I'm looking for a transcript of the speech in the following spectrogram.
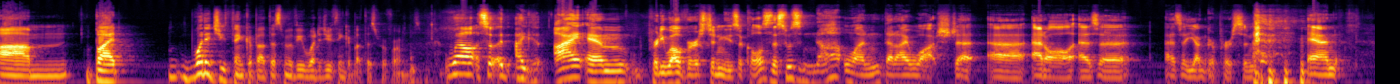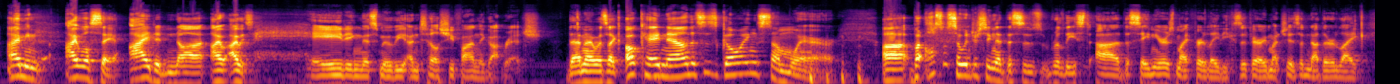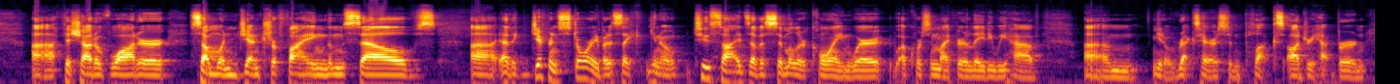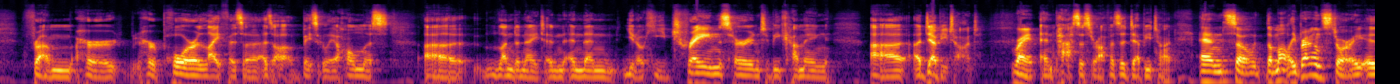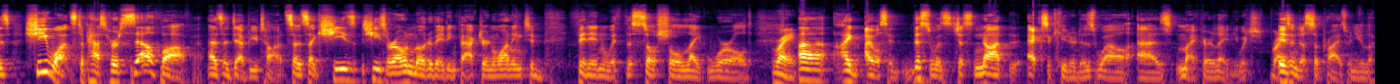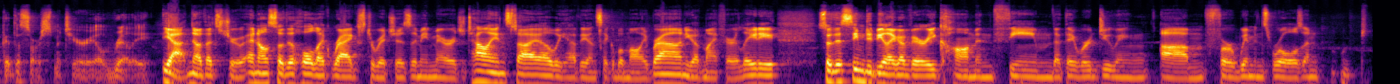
Um, but what did you think about this movie? What did you think about this performance? Well, so I, I am pretty well versed in musicals. This was not one that I watched at, uh, at all as a as a younger person, and I mean, I will say I did not. I, I was hating this movie until she finally got rich. Then I was like, okay, now this is going somewhere. uh, but also so interesting that this is released uh, the same year as My Fair Lady because it very much is another like uh, fish out of water, someone gentrifying themselves uh, a different story, but it's like you know two sides of a similar coin. Where of course in My Fair Lady we have um, you know Rex Harrison plucks Audrey Hepburn from her her poor life as a as a basically a homeless uh, Londonite, and and then you know he trains her into becoming uh, a debutante. Right. And passes her off as a debutante. And so the Molly Brown story is she wants to pass herself off as a debutante. So it's like she's she's her own motivating factor in wanting to fit in with the social light world. Right. Uh, I, I will say this was just not executed as well as My Fair Lady, which Right. isn't a surprise when you look at the source material, really. Yeah, no, that's true. And also the whole like rags to riches. I mean, marriage Italian style. We have the unsinkable Molly Brown. You have My Fair Lady. So this seemed to be like a very common theme that they were doing um, for women's roles, and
